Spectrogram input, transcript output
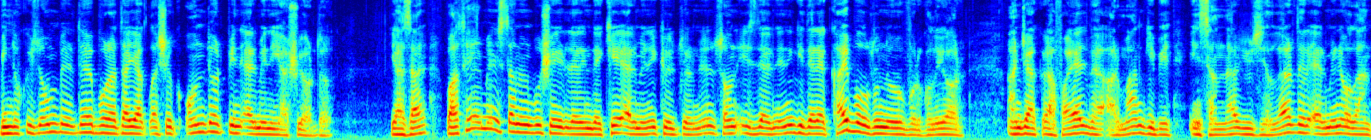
1911'de burada yaklaşık 14 bin Ermeni yaşıyordu. Yazar, Batı Ermenistan'ın bu şehirlerindeki Ermeni kültürünün son izlerinin giderek kaybolduğunu vurguluyor. Ancak Rafael ve Arman gibi insanlar yüzyıllardır Ermeni olan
